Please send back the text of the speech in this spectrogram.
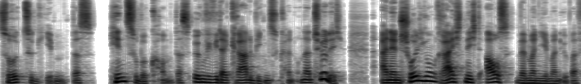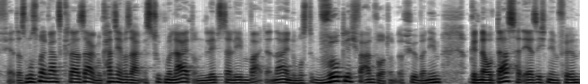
zurückzugeben, das hinzubekommen, das irgendwie wieder gerade biegen zu können. Und natürlich, eine Entschuldigung reicht nicht aus, wenn man jemanden überfährt. Das muss man ganz klar sagen. Du kannst nicht einfach sagen, es tut mir leid und lebst dein Leben weiter. Nein, du musst wirklich Verantwortung dafür übernehmen. Und genau das hat er sich in dem Film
